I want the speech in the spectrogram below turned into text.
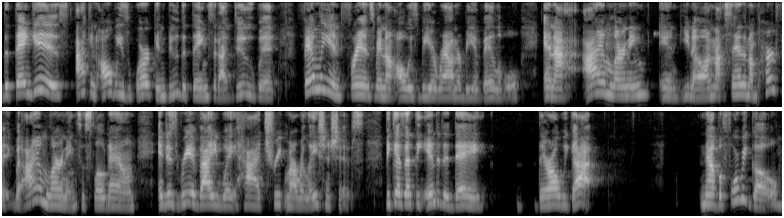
the thing is, I can always work and do the things that I do, but family and friends may not always be around or be available. And I, I am learning, and you know, I'm not saying that I'm perfect, but I am learning to slow down and just reevaluate how I treat my relationships. Because at the end of the day, they're all we got. Now, before we go,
